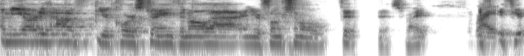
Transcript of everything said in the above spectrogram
I mean, you already have your core strength and all that, and your functional fitness, right? Right. If, if you're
